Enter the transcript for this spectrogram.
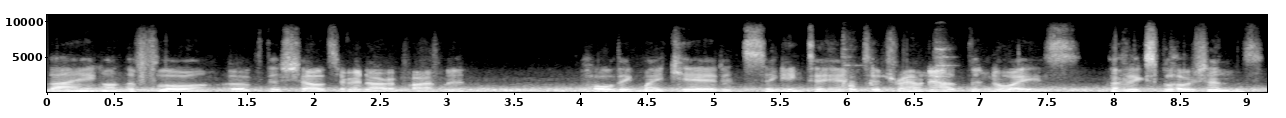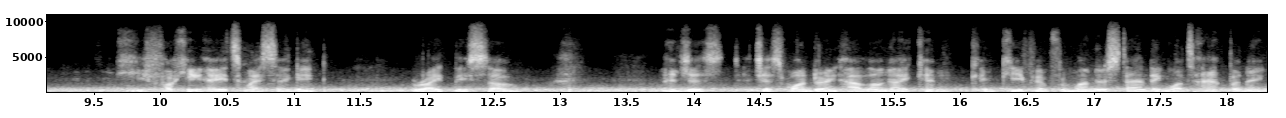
lying on the floor of the shelter in our apartment, holding my kid and singing to him to drown out the noise of explosions. He fucking hates my singing, rightly so. And just just wondering how long I can can keep him from understanding what's happening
